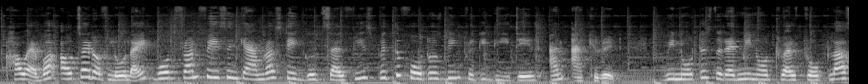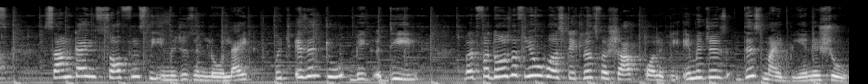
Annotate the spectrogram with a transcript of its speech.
However, outside of low light, both front-facing cameras take good selfies with the photos being pretty detailed and accurate. We notice the Redmi Note 12 Pro Plus sometimes softens the images in low light, which isn't too big a deal, but for those of you who are sticklers for sharp quality images, this might be an issue.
